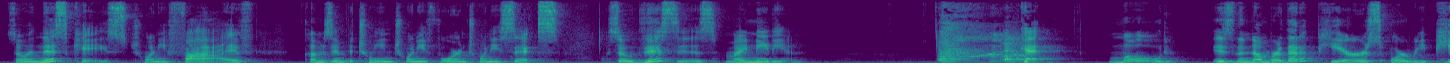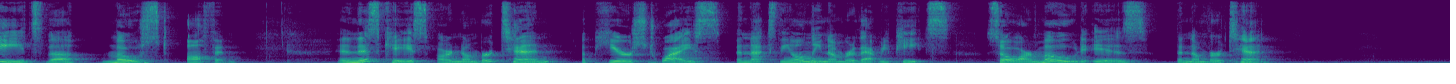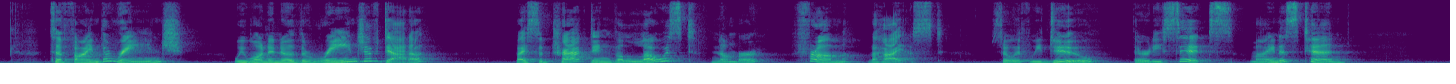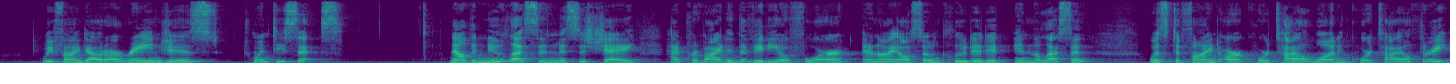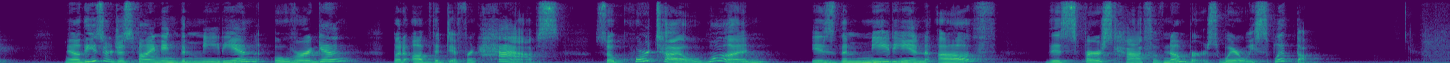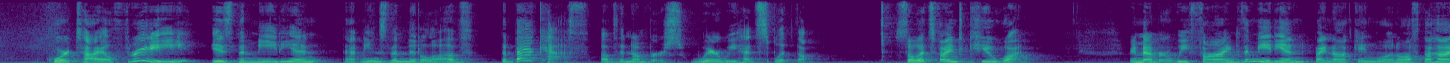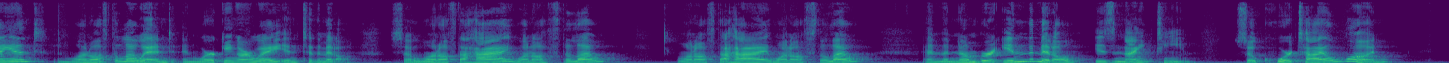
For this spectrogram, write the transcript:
So in this case, 25 comes in between 24 and 26. So this is my median. Okay, mode is the number that appears or repeats the most often. In this case, our number 10 appears twice, and that's the only number that repeats. So our mode is the number 10. To find the range, we want to know the range of data by subtracting the lowest number from the highest. So if we do 36 minus 10, we find out our range is 26. Now, the new lesson Mrs. Shea had provided the video for, and I also included it in the lesson, was to find our quartile 1 and quartile 3. Now, these are just finding the median over again, but of the different halves. So quartile 1 is the median of this first half of numbers where we split them. Quartile 3 is the median, that means the middle of the back half of the numbers where we had split them. So let's find Q1. Remember, we find the median by knocking one off the high end and one off the low end and working our way into the middle. So one off the high, one off the low, one off the high, one off the low, and the number in the middle is 19. So quartile 1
